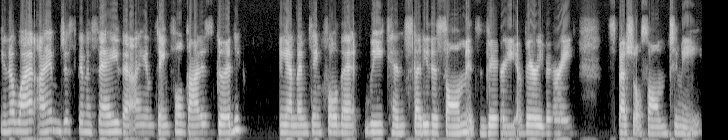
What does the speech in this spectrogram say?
You know what? I am just going to say that I am thankful God is good. And I'm thankful that we can study this psalm. It's very, a very, very special psalm to me.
